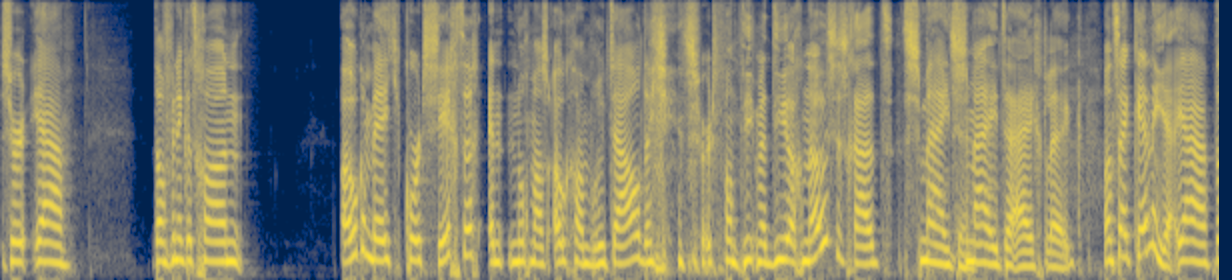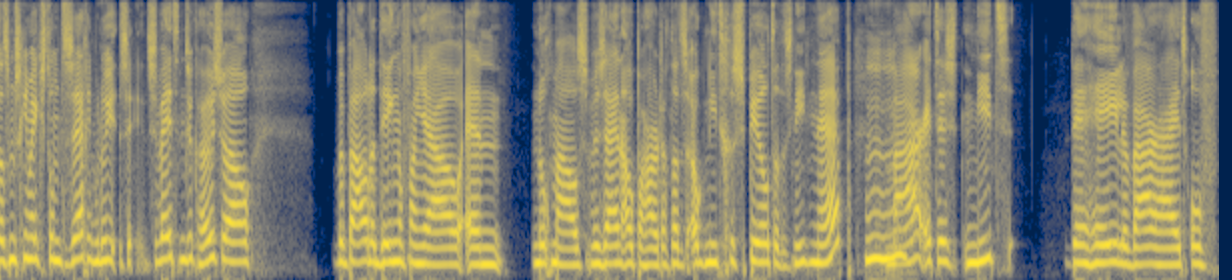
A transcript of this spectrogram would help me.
soort, ja, dan vind ik het gewoon ook een beetje kortzichtig. En nogmaals, ook gewoon brutaal. Dat je een soort van die, met diagnoses gaat Smijten. smijten eigenlijk. Want zij kennen je. Ja, dat is misschien een beetje stom te zeggen. Ik bedoel, ze, ze weten natuurlijk heus wel bepaalde dingen van jou. En nogmaals, we zijn openhartig. Dat is ook niet gespeeld. Dat is niet nep. Mhm. Maar het is niet de hele waarheid of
